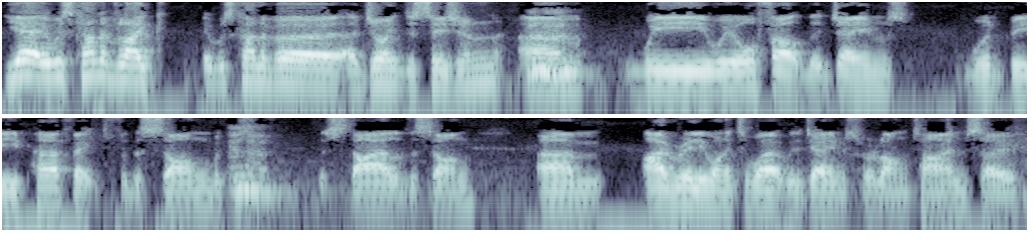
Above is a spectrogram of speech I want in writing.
yeah, it was kind of like it was kind of a, a joint decision. Um, We we all felt that James would be perfect for the song because Mhm. The style of the song. Um, I really wanted to work with James for a long time, so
